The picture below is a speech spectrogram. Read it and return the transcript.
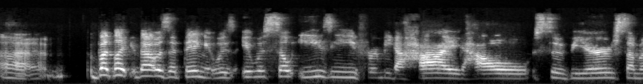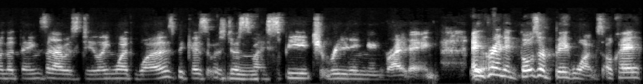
Um but like that was the thing it was it was so easy for me to hide how severe some of the things that i was dealing with was because it was just mm-hmm. my speech reading and writing and yeah. granted those are big ones okay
